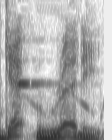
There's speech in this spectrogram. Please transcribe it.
Get ready.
